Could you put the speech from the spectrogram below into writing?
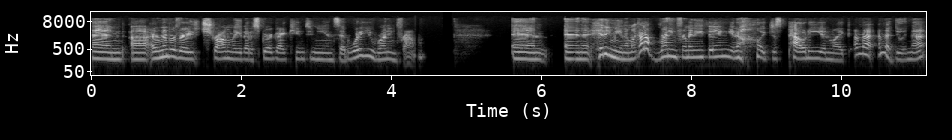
And uh, I remember very strongly that a spirit guide came to me and said, What are you running from? And and it hitting me and i'm like i'm not running from anything you know like just pouty and like i'm not i'm not doing that.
